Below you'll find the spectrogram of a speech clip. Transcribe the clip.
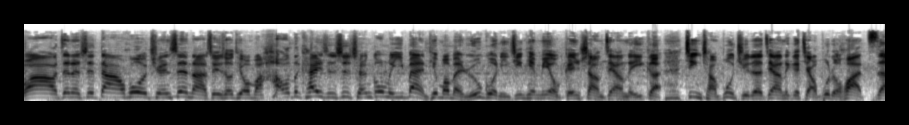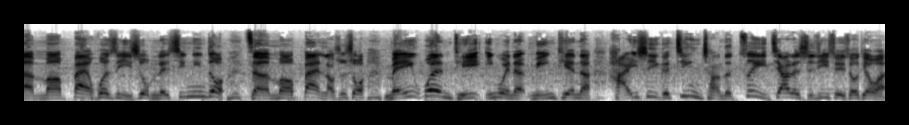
哇，真的是大获全胜呐、啊！所以说，听我们好的开始是成功了一半，听友们，如果你今天没有跟上这样的一个进场布局的这样的一个脚步的话，怎么办？或者是你是我们的新听众怎么办？老师说没问题，因为呢，明天呢还是一个进场的最佳的十七岁收听我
